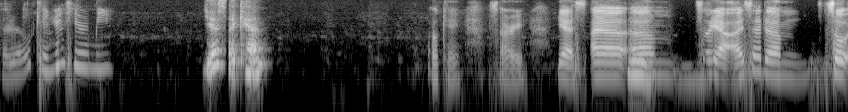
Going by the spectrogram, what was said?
Hello, can you hear me? Yes, I can. Okay, sorry. Yes. Uh, Hmm. um. So yeah, I said um. So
